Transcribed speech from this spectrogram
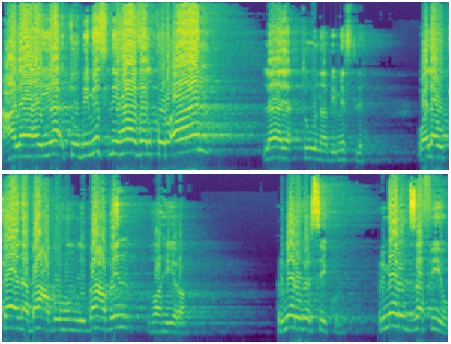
على أن يأتوا بمثل هذا القرآن لا يأتون بمثله ولو كان بعضهم لبعض ظهيرا Primeiro versículo, primeiro desafio,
